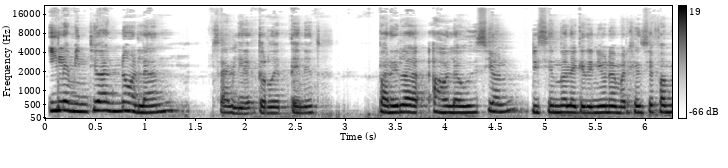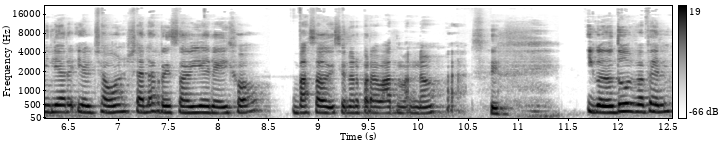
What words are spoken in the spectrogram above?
y le mintió a Nolan, o sea, el director de Tenet, para ir a, a la audición diciéndole que tenía una emergencia familiar y el chabón ya la resabía y le dijo, vas a audicionar para Batman, ¿no? Ah. Sí. Y cuando tuvo el papel,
